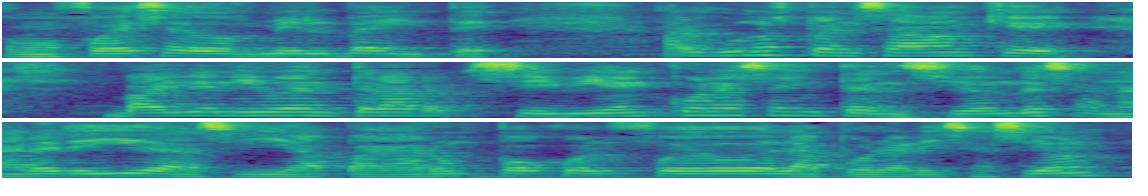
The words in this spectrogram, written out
como fue ese 2020, algunos pensaban que Biden iba a entrar, si bien con esa intención de sanar heridas y apagar un poco el fuego de la polarización,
